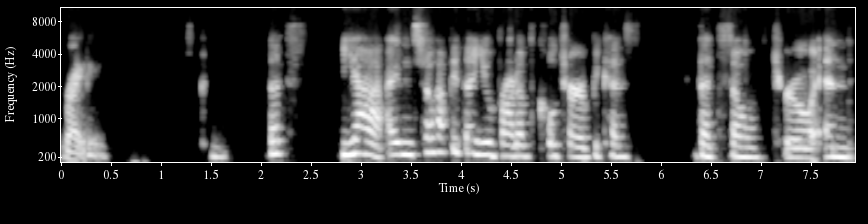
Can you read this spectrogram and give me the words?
riding. That's yeah. I'm so happy that you brought up culture because that's so true. And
